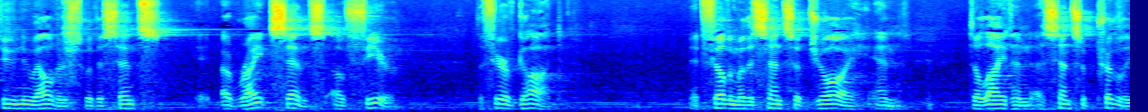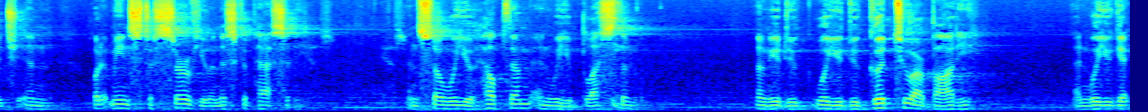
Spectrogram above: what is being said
two new elders with a sense, a right sense of fear, the fear of God. It filled them with a sense of joy and delight and a sense of privilege in what it means to serve you in this capacity. And so, will you help them and will you bless them? And will you do, will you do good to our body? And will you get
